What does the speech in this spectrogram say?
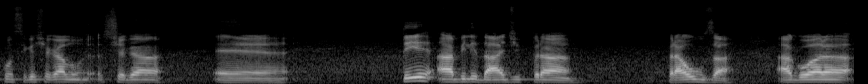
consiga chegar longe, chegar é, ter a habilidade para para usar. Agora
